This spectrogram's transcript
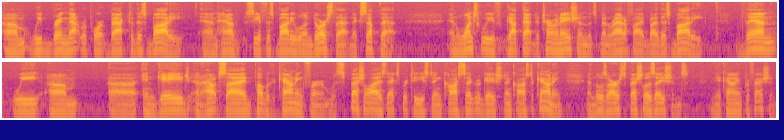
um, we bring that report back to this body and have see if this body will endorse that and accept that. And once we've got that determination that's been ratified by this body, then we um, uh, engage an outside public accounting firm with specialized expertise in cost segregation and cost accounting, and those are specializations in the accounting profession,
